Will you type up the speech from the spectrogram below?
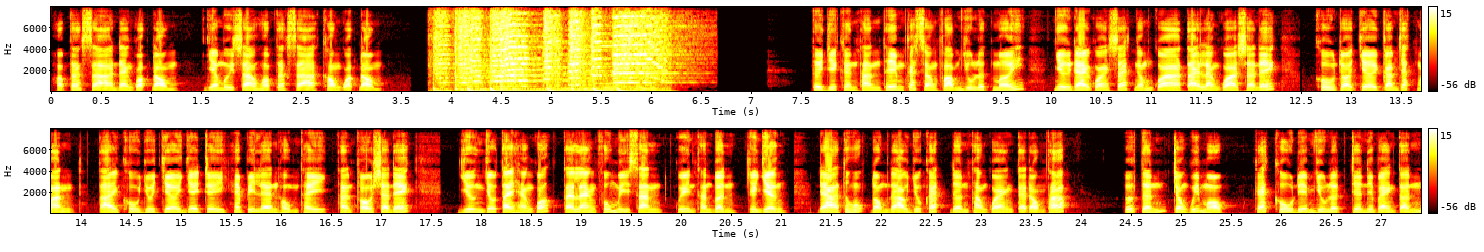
hợp tác xã đang hoạt động và 16 hợp tác xã không hoạt động. Từ việc hình thành thêm các sản phẩm du lịch mới như đài quan sát ngắm qua tại làng qua Sa Đéc, khu trò chơi cảm giác mạnh tại khu vui chơi giải trí Happyland Hùng Thi, thành phố Sa Đéc, dừng dâu tây Hàn Quốc tại làng Phú Mỹ Xanh, quyền Thanh Bình, dân dân đã thu hút đông đảo du khách đến tham quan tại Đồng Tháp. Ước tính trong quý 1, các khu điểm du lịch trên địa bàn tỉnh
